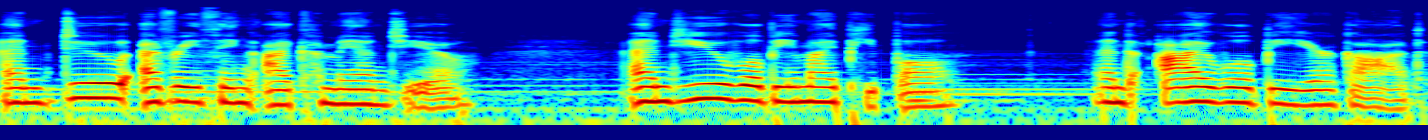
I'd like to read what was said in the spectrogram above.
and do everything I command you, and you will be my people, and I will be your God.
